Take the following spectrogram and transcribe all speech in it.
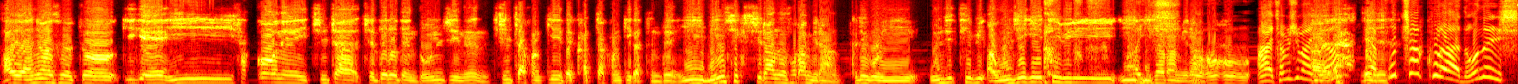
아, 예, 안녕하세요. 저, 이게, 이 사건의 진짜 제대로 된 논지는 진짜 광기 대 가짜 광기 같은데, 이 민식 씨라는 사람이랑, 그리고 이 운지TV, 아, 운지기 TV 이, 이 사람이랑, 어, 어, 어. 아, 잠시만요. 아, 예, 야, 예. 포차쿠야, 너는 씨,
